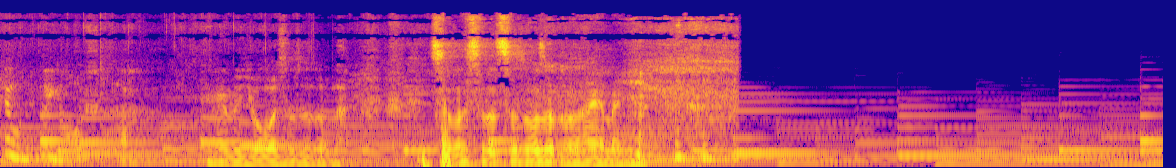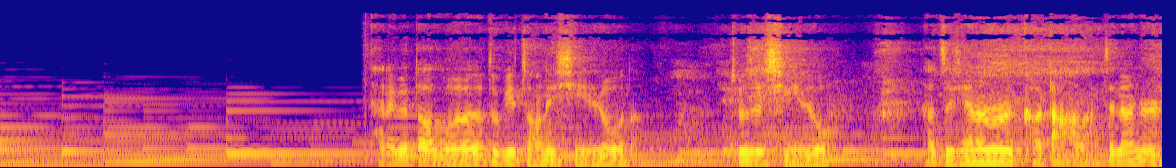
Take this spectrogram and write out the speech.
哎，我这个腰瘦了，你看这腰我瘦瘦的，吃了吃了吃手指头上去了，你。他这个刀口都给长的新肉呢，就是新肉。他之前的时候可大了，这两阵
